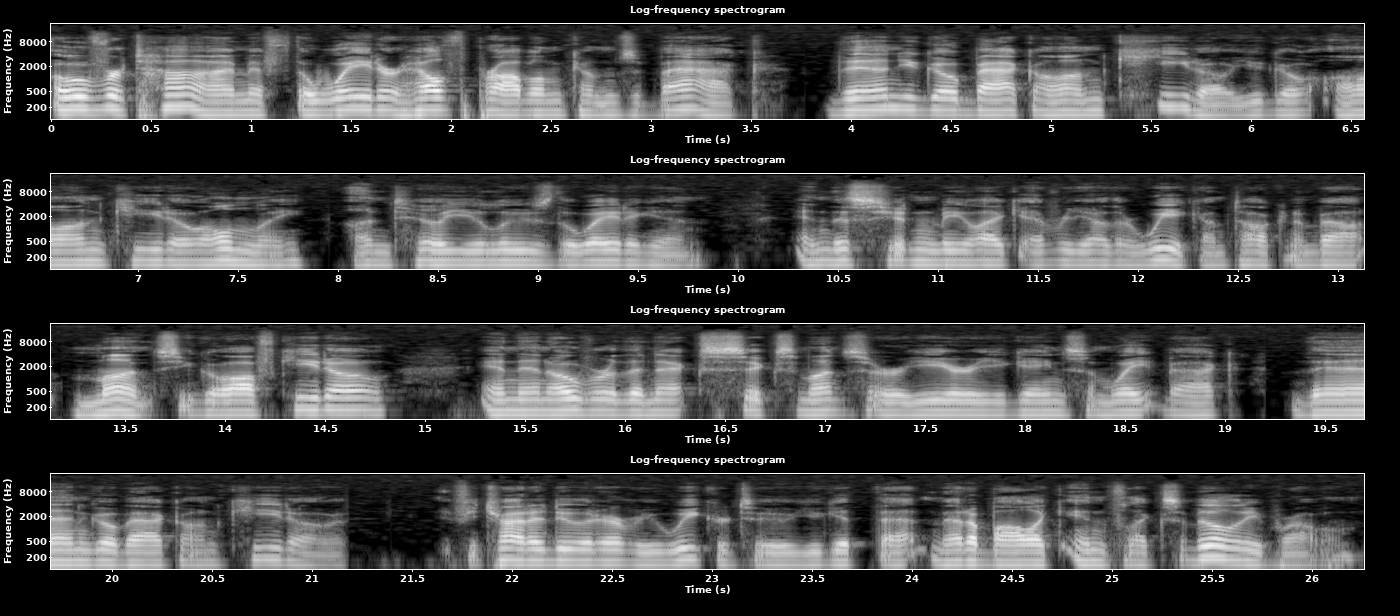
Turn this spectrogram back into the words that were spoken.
over time, if the weight or health problem comes back, then you go back on keto. You go on keto only until you lose the weight again. And this shouldn't be like every other week. I'm talking about months. You go off keto, and then over the next six months or a year, you gain some weight back, then go back on keto if you try to do it every week or two, you get that metabolic inflexibility problem.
